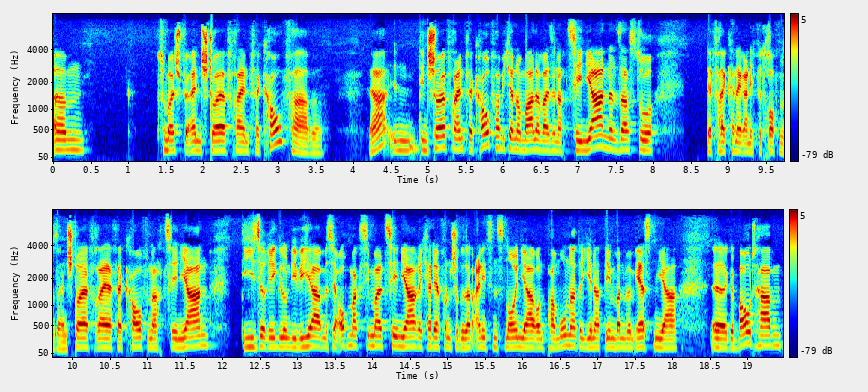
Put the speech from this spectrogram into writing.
ähm, zum Beispiel einen steuerfreien Verkauf habe? Ja, in den steuerfreien Verkauf habe ich ja normalerweise nach zehn Jahren, dann sagst du, der Fall kann ja gar nicht betroffen sein. Steuerfreier Verkauf nach zehn Jahren. Diese Regelung, die wir hier haben, ist ja auch maximal zehn Jahre. Ich hatte ja vorhin schon gesagt, eigentlich sind es neun Jahre und ein paar Monate, je nachdem, wann wir im ersten Jahr äh, gebaut haben.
